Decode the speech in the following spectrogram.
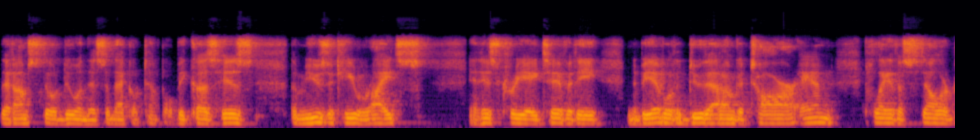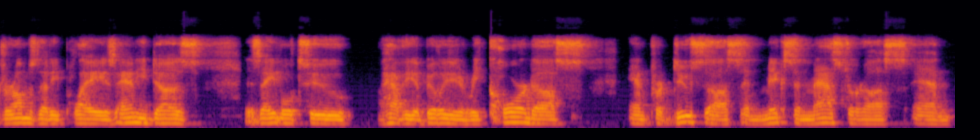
that I'm still doing this in Echo Temple because his the music he writes and his creativity and to be able to do that on guitar and play the stellar drums that he plays and he does is able to have the ability to record us and produce us and mix and master us. And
